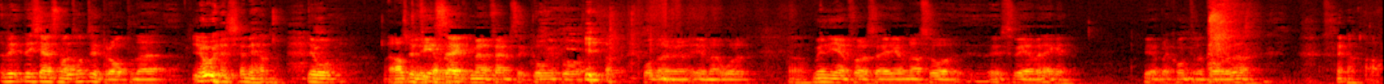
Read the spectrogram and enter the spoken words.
Det, det känns som att de inte pratar det. Jo, jag känner igen. Jo, Alltid det finns bra. säkert med fem, sex gånger på, på den, i de här åren. Ja. Min jämförelse är alltså är Sveavägen. Jävla kontinentala den. Ja.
